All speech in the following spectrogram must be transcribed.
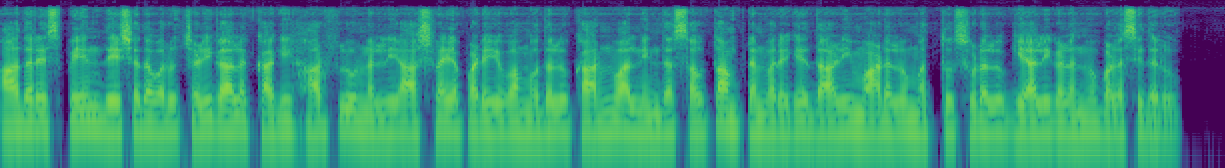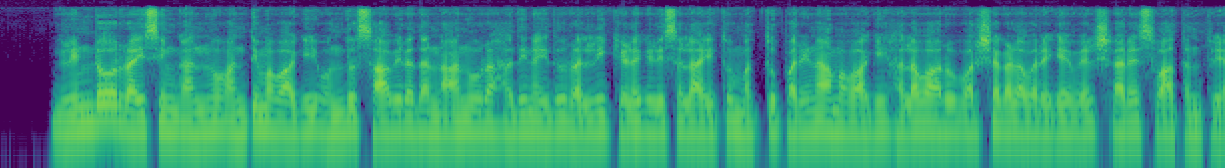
ಆದರೆ ಸ್ಪೇನ್ ದೇಶದವರು ಚಳಿಗಾಲಕ್ಕಾಗಿ ಹಾರ್ಫ್ಲೂರ್ನಲ್ಲಿ ಆಶ್ರಯ ಪಡೆಯುವ ಮೊದಲು ಕಾರ್ನ್ವಾಲ್ನಿಂದ ಸೌತಾಂಪ್ಟನ್ವರೆಗೆ ದಾಳಿ ಮಾಡಲು ಮತ್ತು ಸುಡಲು ಗ್ಯಾಲಿಗಳನ್ನು ಬಳಸಿದರು. ಗ್ಲಿಂಡೋರ್ ರೈಸಿಂಗ್ ಅನ್ನು ಅಂತಿಮವಾಗಿ ಒಂದು ಸಾವಿರದ ನಾನೂರ ಹದಿನೈದು ರಲ್ಲಿ ಕೆಳಗಿಳಿಸಲಾಯಿತು ಮತ್ತು ಪರಿಣಾಮವಾಗಿ ಹಲವಾರು ವರ್ಷಗಳವರೆಗೆ ವೆಲ್ಶ್ ಸ್ವಾತಂತ್ರ್ಯ.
